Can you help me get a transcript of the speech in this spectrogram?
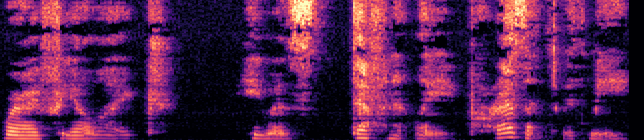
where I feel like he was definitely present with me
